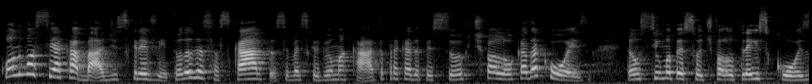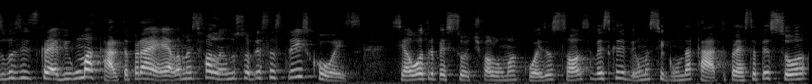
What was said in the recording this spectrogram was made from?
Quando você acabar de escrever todas essas cartas, você vai escrever uma carta para cada pessoa que te falou cada coisa. Então, se uma pessoa te falou três coisas, você escreve uma carta para ela, mas falando sobre essas três coisas. Se a outra pessoa te falou uma coisa só, você vai escrever uma segunda carta para essa pessoa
